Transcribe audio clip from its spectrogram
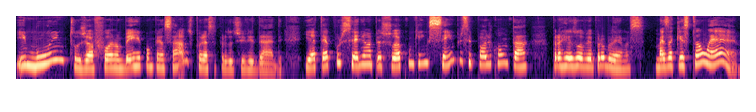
e muitos já foram bem recompensados por essa produtividade, e até por serem uma pessoa com quem sempre se pode contar para resolver problemas. Mas a questão é:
